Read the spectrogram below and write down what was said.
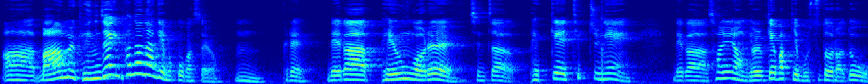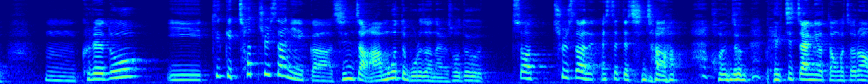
아 마음을 굉장히 편안하게 먹고 갔어요. 음 그래 내가 배운 거를 진짜 100개의 팁 중에 내가 설령 10개밖에 못 쓰더라도 음 그래도 이 특히 첫 출산이니까 진짜 아무것도 모르잖아요. 저도 첫 출산했을 때 진짜 완전 백지장이었던 것처럼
